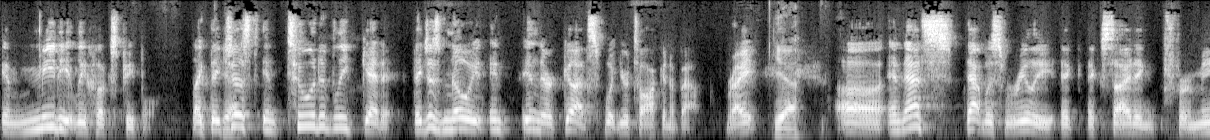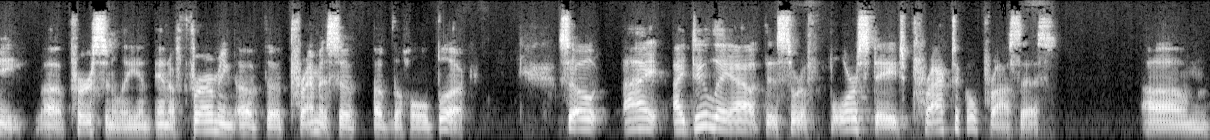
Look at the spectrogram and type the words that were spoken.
immediately hooks people. Like they yeah. just intuitively get it. They just know it in, in their guts what you're talking about, right? Yeah. Uh, and that's that was really e- exciting for me uh, personally, and, and, affirming of the premise of, of the whole book. So I I do lay out this sort of four stage practical process um,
